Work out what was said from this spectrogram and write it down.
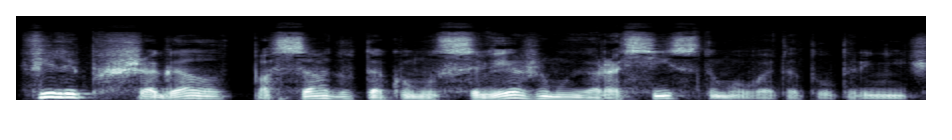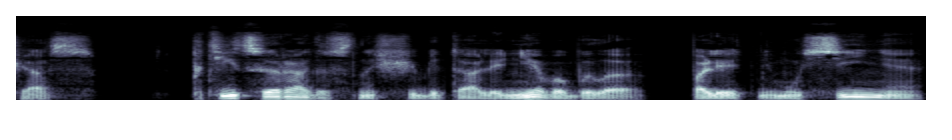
Филипп шагал по саду такому свежему и расистому в этот утренний час. Птицы радостно щебетали, небо было по-летнему синее,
